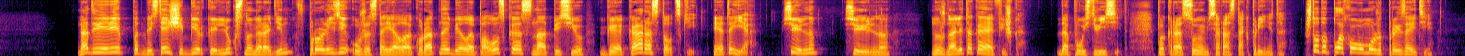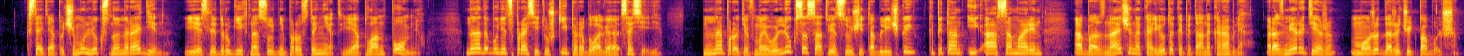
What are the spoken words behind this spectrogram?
на двери под блестящей биркой люкс номер один в прорези уже стояла аккуратная белая полоска с надписью «ГК Ростоцкий». Это я. Сильно, сильно. Нужна ли такая афишка? Да пусть висит. Покрасуемся, раз так принято. Что тут плохого может произойти? Кстати, а почему люкс номер один, если других на судне просто нет? Я план помню. Надо будет спросить у шкипера, благо соседи. Напротив моего люкса, соответствующей табличкой «Капитан И.А. Самарин», обозначена каюта капитана корабля. Размеры те же, может даже чуть побольше.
